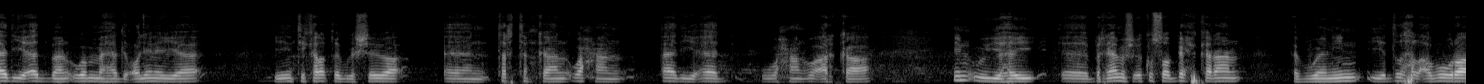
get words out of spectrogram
aada iyo aad baan uga mahad celinayaa iyo intii kala qayb gashayba tartankan waxaan aada iyo aad waxaan u arkaa in uu yahay barnaamij ay ku soo bixi karaan abwaaniin iyo dad hal abuura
